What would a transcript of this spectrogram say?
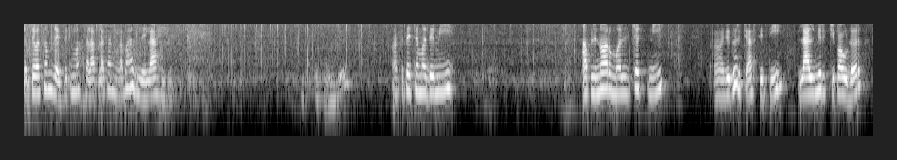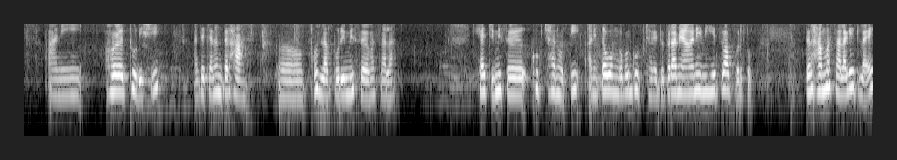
तर तेव्हा समजायचं की मसाला आपला चांगला भाजलेला आहे. आता त्याच्यामध्ये मी आपली नॉर्मल चटणी अं, जी घरची असते ती लाल मिरची पावडर आणि हळद थोडीशी. आणि त्याच्यानंतर हा कोल्हापुरी मिसळ मसाला. ह्याची मिसळ खूप छान होती आणि तवंग पण खूप छान येतो. तर आम्ही नेहमी हेच वापरतो. तर हा मसाला घेतला आहे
